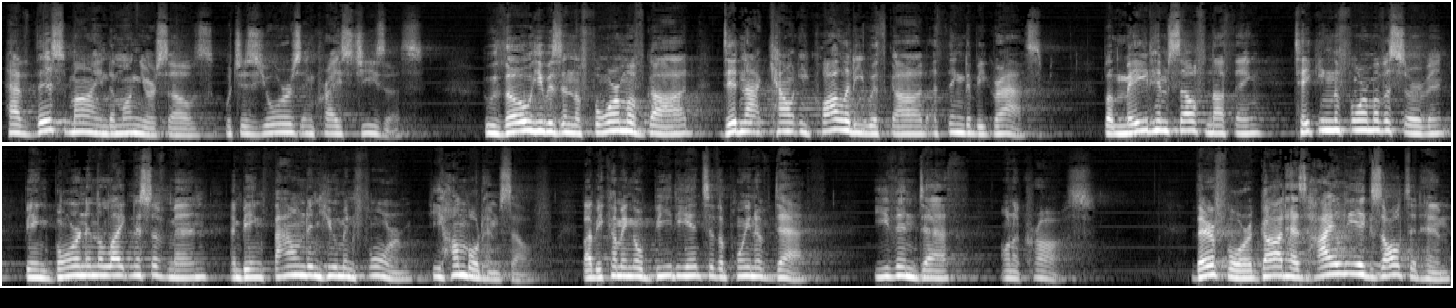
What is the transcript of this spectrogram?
Have this mind among yourselves, which is yours in Christ Jesus, who, though he was in the form of God, did not count equality with God a thing to be grasped, but made himself nothing, taking the form of a servant, being born in the likeness of men, and being found in human form, he humbled himself by becoming obedient to the point of death, even death on a cross. Therefore, God has highly exalted him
